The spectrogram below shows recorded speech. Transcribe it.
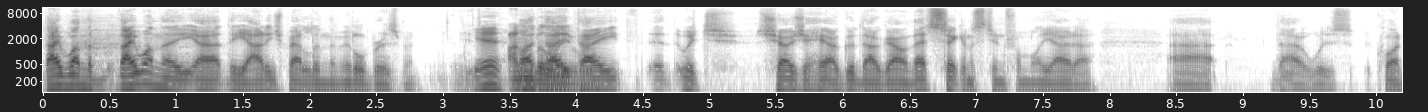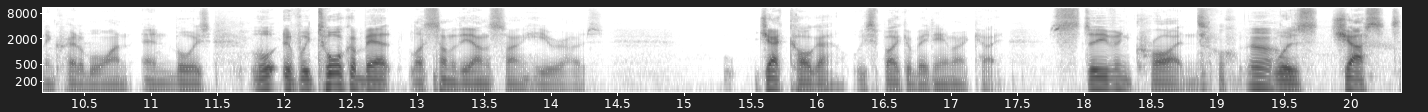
they won the they won the uh, the yardage battle in the middle, Brisbane. Yeah. Like, Unbelievable. They, they, which shows you how good they were going. That second stint from Leota, uh, though, was quite an incredible one. And boys, if we talk about like some of the unsung heroes, Jack Cogger, we spoke about him. Okay, Stephen Crichton Oh. was just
